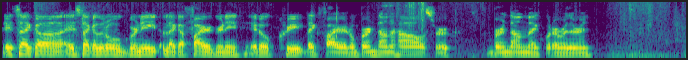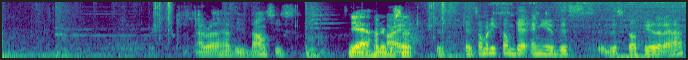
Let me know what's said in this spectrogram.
It's like a, it's like a little grenade, like a fire grenade. It'll create like fire. It'll burn down a house or burn down like whatever they're in. I'd rather have these bouncies. Yeah, hundred percent. right, can, can somebody come get any of this this stuff here that I have?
